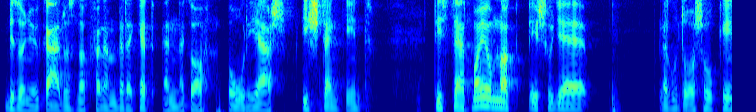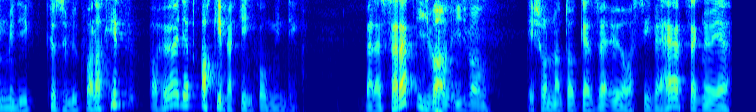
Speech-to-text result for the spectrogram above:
bizony ők áldoznak fel embereket ennek a óriás istenként tisztelt majomnak, és ugye legutolsóként mindig közülük valakit, a hölgyet, akibe King Kong mindig beleszeret, Így van, így van. és onnantól kezdve ő a szíve hercegnője,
